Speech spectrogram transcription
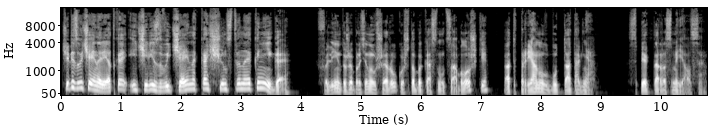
Чрезвычайно редкая и чрезвычайно кощунственная книга». Флинт, уже протянувший руку, чтобы коснуться обложки, отпрянул будто от огня. Спектр рассмеялся.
